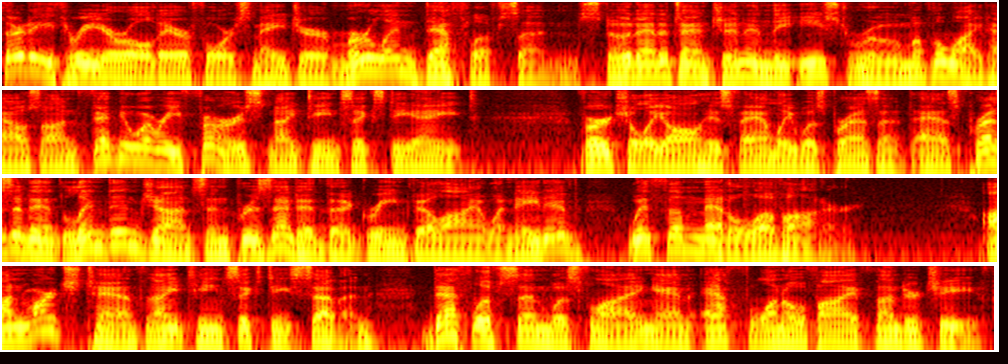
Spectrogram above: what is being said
33 year old Air Force Major Merlin Dethlefsen stood at attention in the East Room of the White House on February 1, 1968. Virtually all his family was present as President Lyndon Johnson presented the Greenville, Iowa native with the Medal of Honor. On March 10, 1967, Dethlefsen was flying an F 105 Thunderchief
